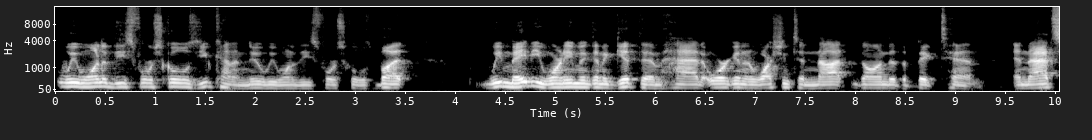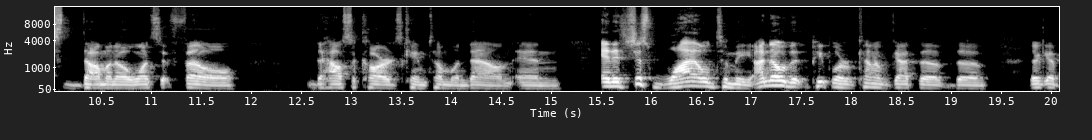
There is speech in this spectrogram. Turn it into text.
we wanted these four schools. You kind of knew we wanted these four schools, but we maybe weren't even going to get them had Oregon and Washington not gone to the Big Ten. And that's domino. Once it fell, the house of cards came tumbling down and and it's just wild to me i know that people are kind of got the the they get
